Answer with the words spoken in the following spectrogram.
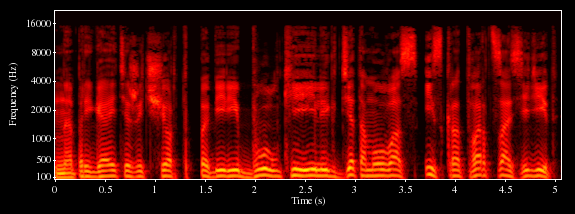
Напрягайте же, черт побери, булки или где там у вас искра Творца сидит.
